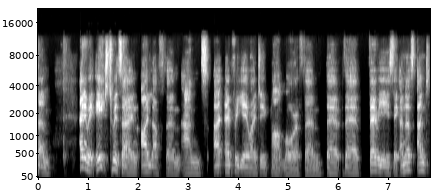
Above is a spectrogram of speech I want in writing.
um anyway each to his own. I love them and I, every year i do plant more of them. They're they're very easy. And as and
